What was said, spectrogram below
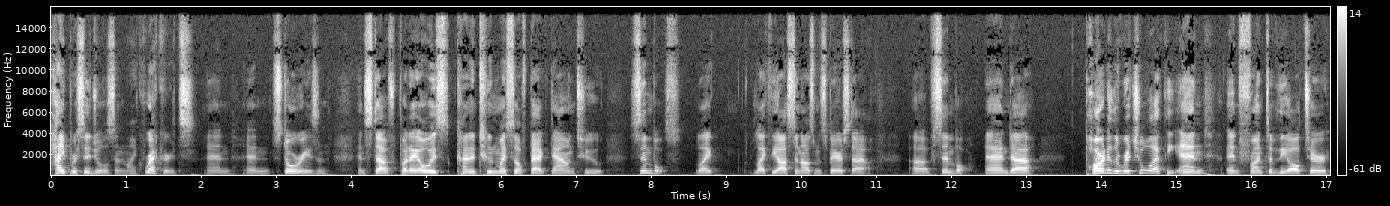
hyper sigils and like records and and stories and and stuff, but I always kind of tune myself back down to symbols, like like the Austin Osman Spare style of symbol. And uh part of the ritual at the end, in front of the altar,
